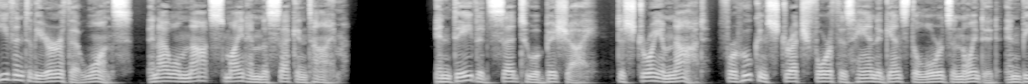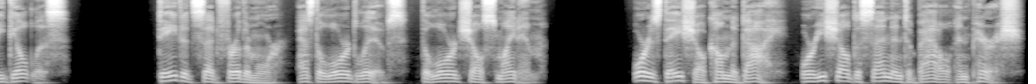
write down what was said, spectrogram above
even to the earth at once, and I will not smite him the second time. And David said to Abishai, Destroy him not, for who can stretch forth his hand against the Lord's anointed and be guiltless? David said furthermore, As the Lord lives, the Lord shall smite him. Or his day shall come to die, or he shall descend into battle and perish.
